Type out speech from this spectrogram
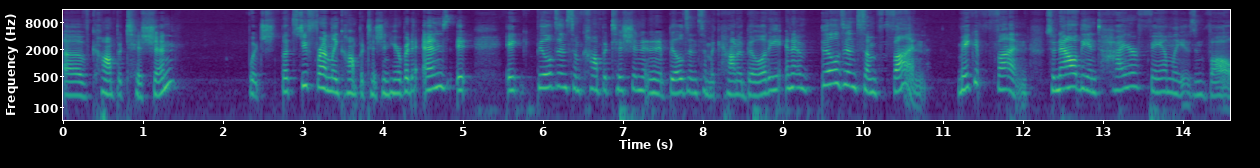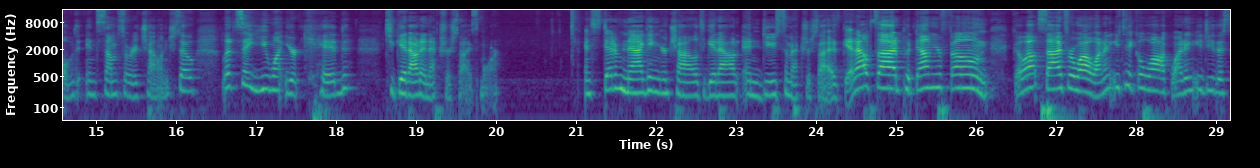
of competition, which let's do friendly competition here, but it ends it it builds in some competition and it builds in some accountability and it builds in some fun. Make it fun. So now the entire family is involved in some sort of challenge. So let's say you want your kid to get out and exercise more. Instead of nagging your child to get out and do some exercise, get outside, put down your phone, go outside for a while. Why don't you take a walk? Why don't you do this?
